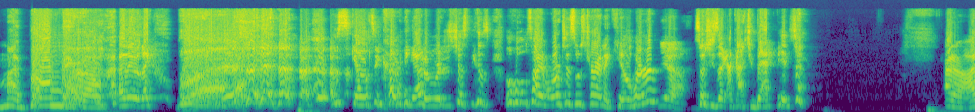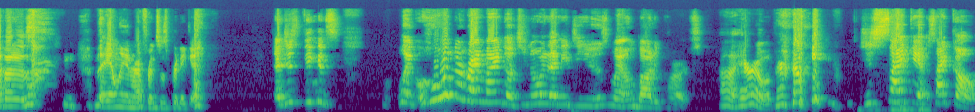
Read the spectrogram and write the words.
my bone marrow. And they were like, what? a skeleton coming out of Ortus just because the whole time Ortus was trying to kill her. yeah. So she's like, I got you back, bitch. I don't know. I thought it was the alien reference was pretty good. I just think it's like who in their right mind goes, you know what I need to use? My own body parts. Uh, Harrow, apparently. She's psycho psycho.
